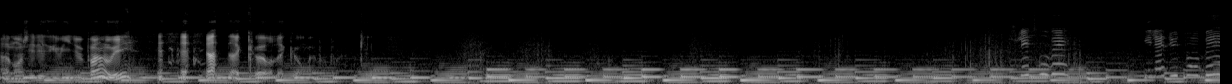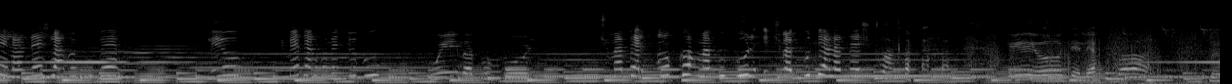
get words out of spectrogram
à manger des aiguilles de pain, oui D'accord, d'accord, ma Je l'ai trouvé. Il a dû tomber et la neige l'a recouvert. Léo, tu m'aides à le remettre debout? Oui, ma poupoule. Tu m'appelles encore ma poupoule et tu vas goûter à la neige, toi. Eh oh, t'énerve pas, ma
